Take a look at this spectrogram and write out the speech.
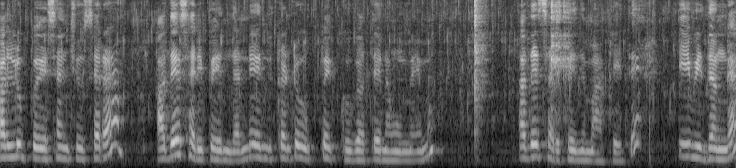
కళ్ళు ఉప్పు వేసాను చూసారా? అదే సరిపోయిందండి. ఎందుకంటే ఉప్పు ఎక్కువగా తినము మేము. అదే సరిపోయింది మాకైతే. ఈ విధంగా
